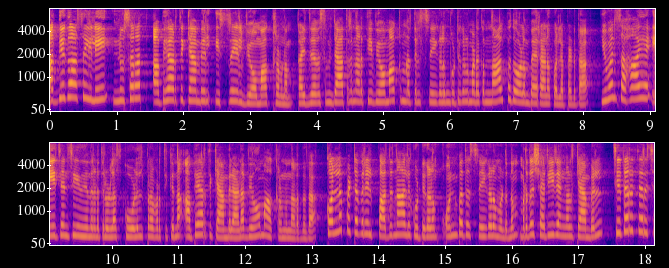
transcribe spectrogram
മധ്യഗാസയിലെ നുസറത്ത് അഭയാർത്ഥി ക്യാമ്പിൽ ഇസ്രയേൽ വ്യോമാക്രമണം. കഴിഞ്ഞ ദിവസം രാത്രി നടത്തിയ വ്യോമാക്രമണത്തിൽ സ്ത്രീകളും കുട്ടികളും അടക്കം നാൽപ്പതോളം പേരാണ് കൊല്ലപ്പെട്ടത്. യു എൻ സഹായ ഏജൻസി നിയന്ത്രണത്തിലുള്ള സ്കൂളിൽ പ്രവർത്തിക്കുന്ന അഭയാർത്ഥി ക്യാമ്പിലാണ് വ്യോമാക്രമണം നടന്നത്. കൊല്ലപ്പെട്ടവരിൽ പതിനാല് കുട്ടികളും ഒൻപത് സ്ത്രീകളുമുണ്ടെന്നും മൃതശരീരങ്ങൾ ക്യാമ്പിൽ ചിതറിത്തെറിച്ച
